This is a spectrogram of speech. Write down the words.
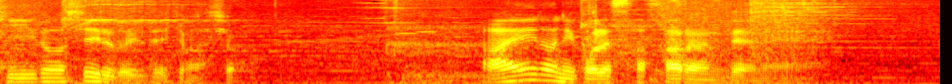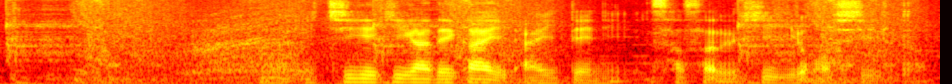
ヒーローシールド入れていきましょう。ああいうのにこれ刺さるんでね。一撃がでかい相手に刺さるヒーローシールド。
